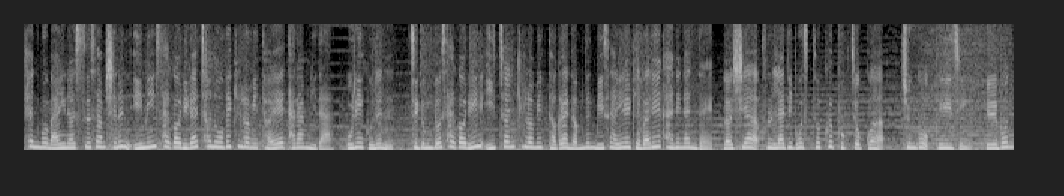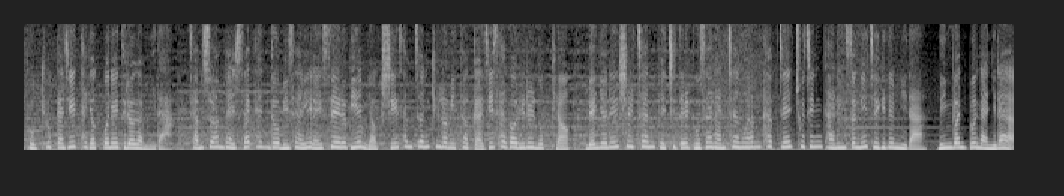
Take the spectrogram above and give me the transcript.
현무-3C는 이미 사거리가 1500km에 달합니다. 우리 군은 지금도 사거리 2000km가 넘는 미사일 개발이 가능한데 러시아 블라디보스토크 북쪽과 중국 베이징, 일본 도쿄까지 타격권에 들어갑니다. 잠수함 발사 탄도 미사일 SLBM 역시 3000km까지 사거리를 높여 내년에 실전 배치될 도산 안창호함 탑재 추진 가능성이 제기됩니다. 민간뿐 아니라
